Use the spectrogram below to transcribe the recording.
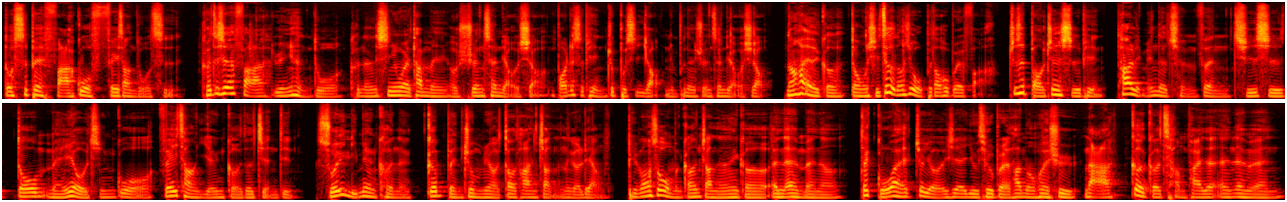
都是被罚过非常多次。可这些罚原因很多，可能是因为他们有宣称疗效，保健食品就不是药，你不能宣称疗效。然后还有一个东西，这个东西我不知道会不会罚，就是保健食品它里面的成分其实都没有经过非常严格的检定，所以里面可能根本就没有到他讲的那个量。比方说我们刚刚讲的那个 NMN 呢，在国外就有一些 YouTuber 他们会去拿各个厂牌的 NMN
